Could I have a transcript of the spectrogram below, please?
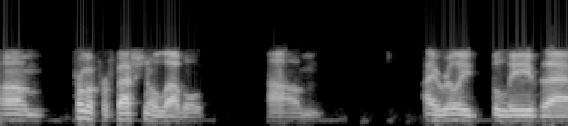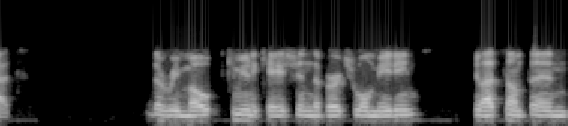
Um, from a professional level, um, I really believe that the remote communication, the virtual meetings, you know, that's something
